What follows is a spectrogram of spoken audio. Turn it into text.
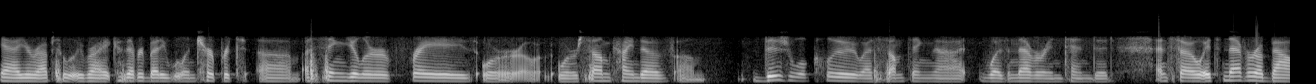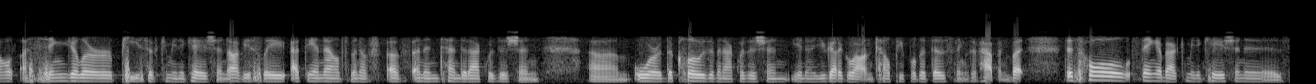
Yeah, you're absolutely right because everybody will interpret um, a singular phrase or or, some kind of um, visual clue as something that was never intended. And so it's never about a singular piece of communication. Obviously, at the announcement of, of an intended acquisition um, or the close of an acquisition, you know, you've got to go out and tell people that those things have happened. But this whole thing about communication is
